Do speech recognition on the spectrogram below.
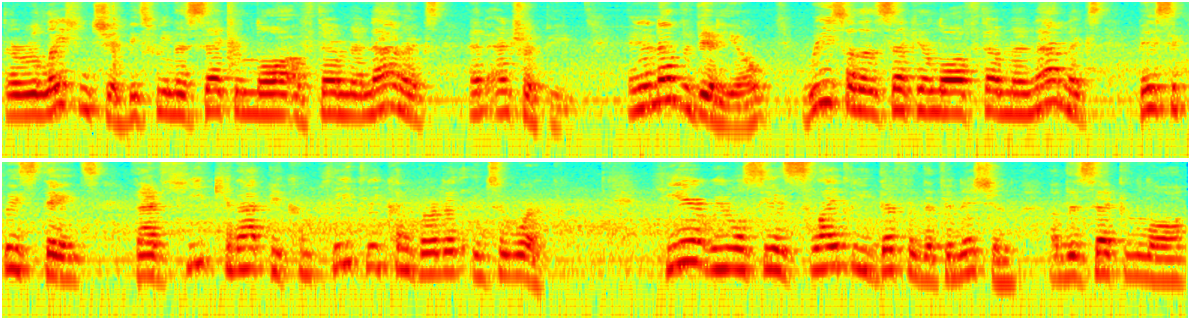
the relationship between the second law of thermodynamics and entropy. In another video, we saw that the second law of thermodynamics basically states that heat cannot be completely converted into work. Here we will see a slightly different definition of the second law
